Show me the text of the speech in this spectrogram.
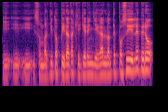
y, y- y son barquitos piratas que quieren llegar lo antes posible, pero...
